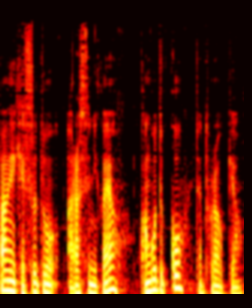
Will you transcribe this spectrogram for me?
빵의 개수도 알았으니까요. 광고 듣고 일단 돌아올게요.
